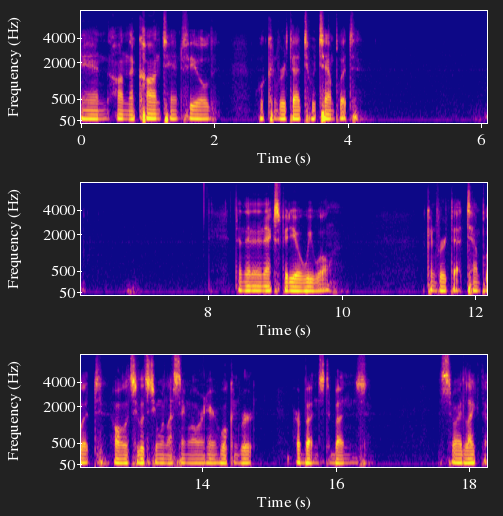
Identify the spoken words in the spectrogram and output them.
and on the content field we'll convert that to a template. And then in the next video we will convert that template. Oh let's see let's do one last thing while we're in here. We'll convert our buttons to buttons. So I'd like the,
